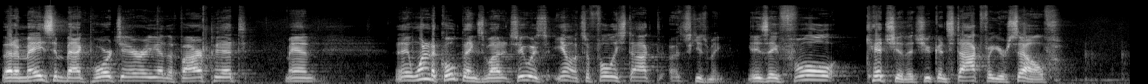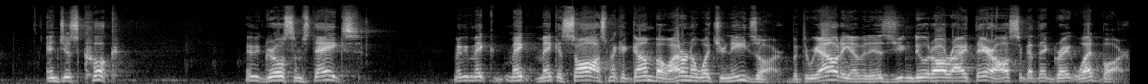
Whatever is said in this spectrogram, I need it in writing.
that amazing back porch area, the fire pit. Man, and one of the cool things about it too is, you know, it's a fully stocked, excuse me, it is a full kitchen that you can stock for yourself and just cook. Maybe grill some steaks. Maybe make make make a sauce, make a gumbo. I don't know what your needs are, but the reality of it is you can do it all right there. Also got that great wet bar.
